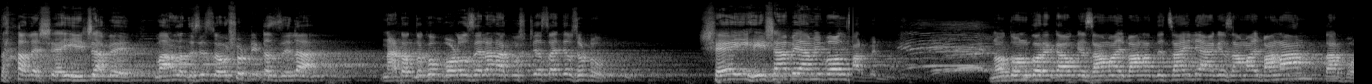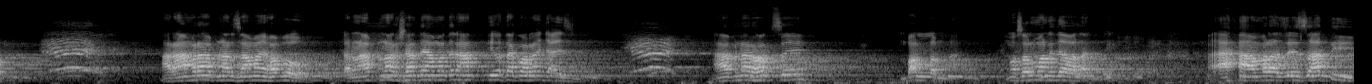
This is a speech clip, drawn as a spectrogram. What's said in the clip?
তাহলে সেই হিসাবে বাংলাদেশের চৌষট্টিটা জেলা নাটক তো খুব বড় জেলা না কুষ্টিয়া চাইতেও ছোট। সেই হিসাবে আমি বল পারবেন না। নতুন করে কাউকে জামাই বানাতে চাইলে আগে জামাই বানান, তারপর। আর আমরা আপনার জামাই হব। কারণ আপনার সাথে আমাদের আত্মীয়তা করা যায় না আপনার হচ্ছে বললাম না মুসলমানে দেওয়া লাগবে। আমরা যে জাতি,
